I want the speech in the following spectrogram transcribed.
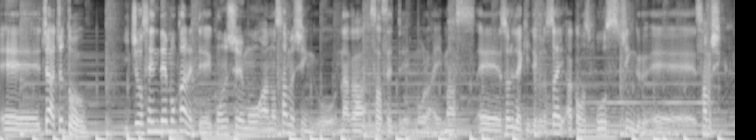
えーじゃあちょっと一応宣伝も兼ねて今週もあの Something を流させてもらいます、えーそれでは聴いてください。赤星 fourth single、えー Something。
